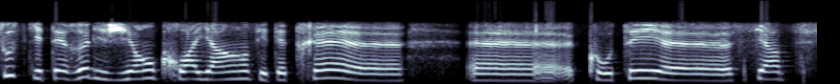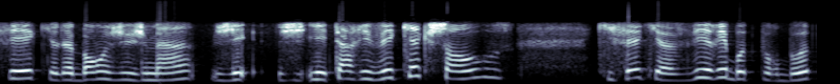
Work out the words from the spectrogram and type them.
Tout ce qui était religion, croyance, était très euh, euh, côté scientifique, le bon jugement. Il est arrivé quelque chose qui fait qu'il a viré bout pour bout.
